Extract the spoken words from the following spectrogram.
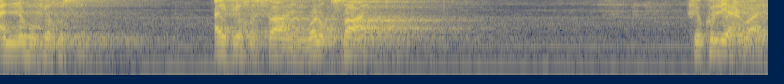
أنه في خسر. أي في خسران ونقصان في كل أحواله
